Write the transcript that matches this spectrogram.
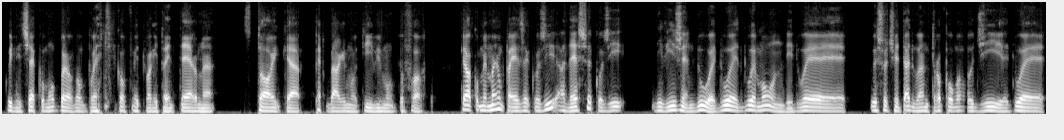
Quindi c'è comunque una componente di conflittualità interna storica per vari motivi molto forte. Però come mai un paese così adesso è così diviso in due, due, due mondi, due, due società, due antropologie, due,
